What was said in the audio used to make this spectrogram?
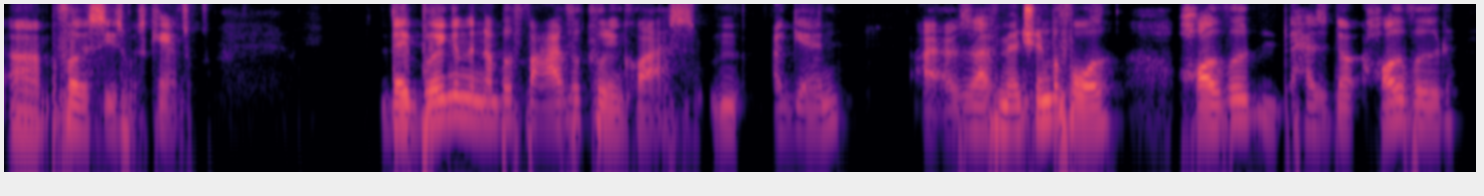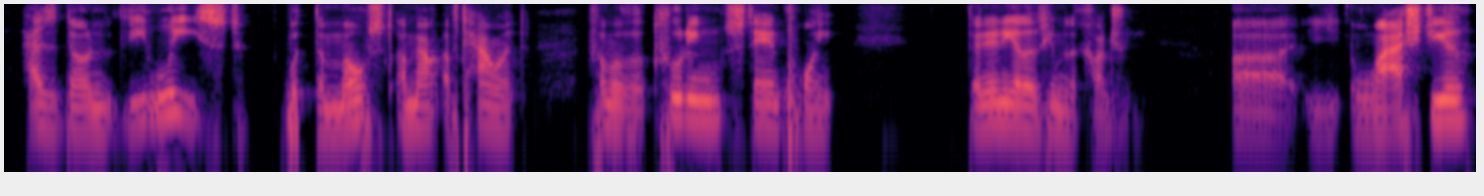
um, before the season was canceled. They bring in the number five recruiting class. Again, as I've mentioned before, Harvard has done Harvard has done the least with the most amount of talent from a recruiting standpoint than any other team in the country. Uh, last year,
